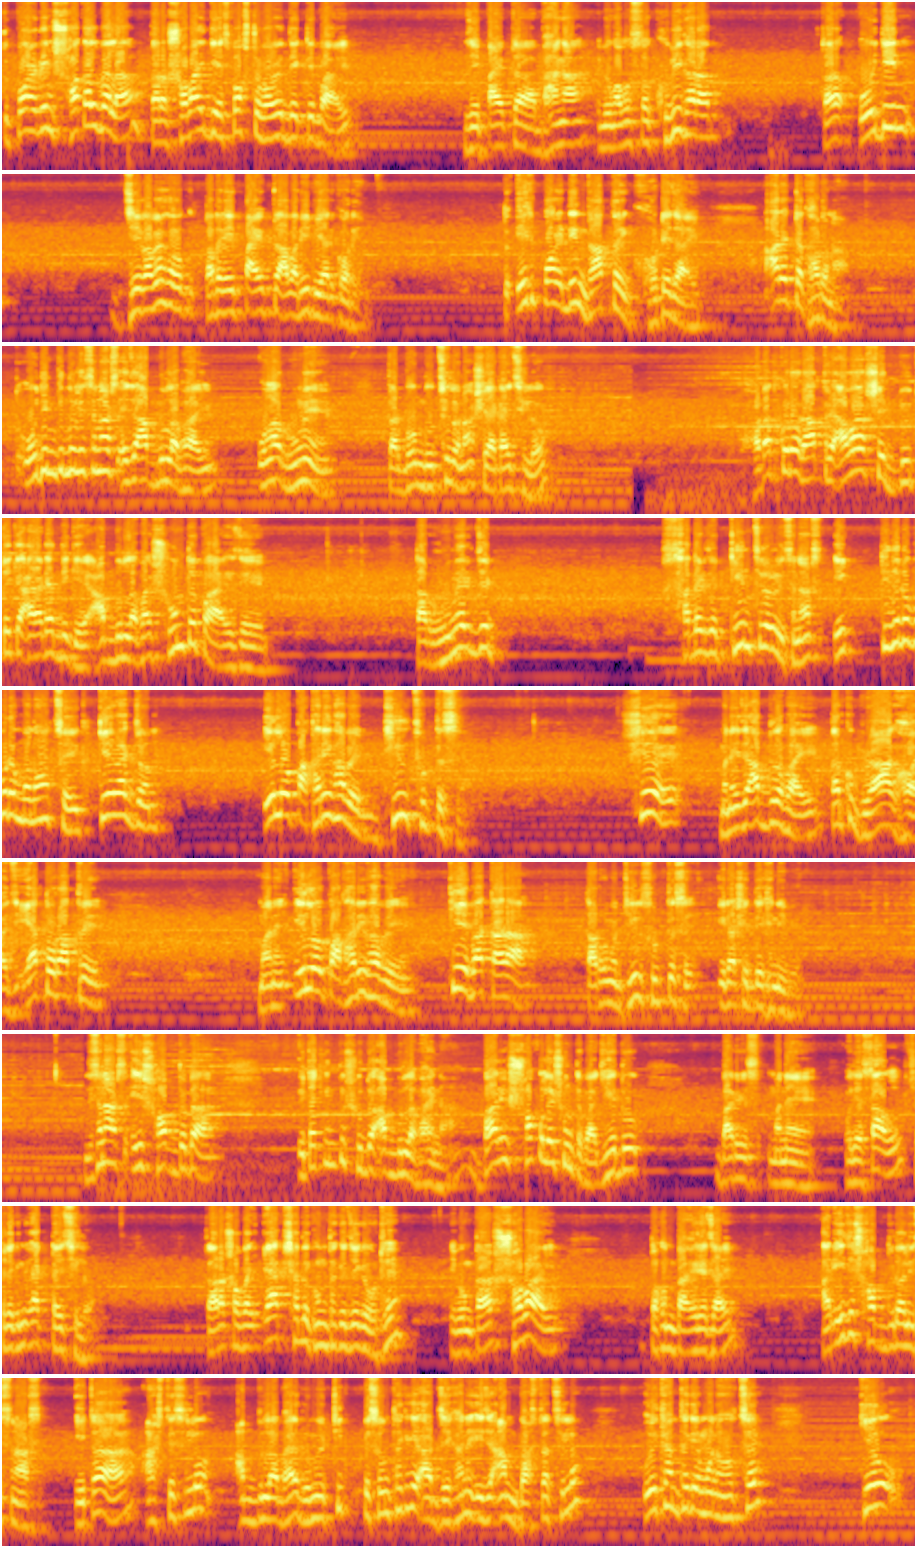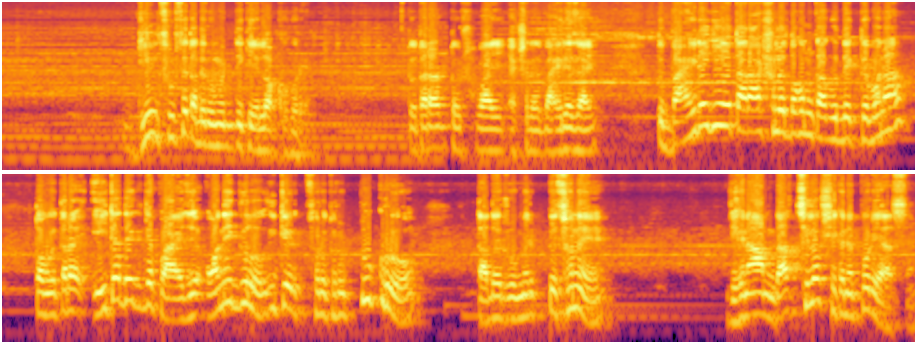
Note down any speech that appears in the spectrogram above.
তো পরের দিন সকালবেলা তারা সবাইকে স্পষ্টভাবে দেখতে পায় যে পাইপটা ভাঙা এবং অবস্থা খুবই খারাপ। তারা ওই দিন যেভাবে হোক তাদের এই পাইপটা আবার রিপেয়ার করে। তো এর পরের দিন রাতে ঘটে যায় আর একটা ঘটনা। তো ওই দিন কিন্তু লিসেনার্স এই যে আবদুল্লাহ ভাই, ওনার রুমে তার বন্ধু ছিল না, সে একাই ছিল। হঠাৎ করে রাত্রে আবার সে দুই থেকে আড়াইটার দিকে আবদুল্লাহ ভাই শুনতে পায় যে তার রুমের যে ছাদের যে টিন ছিল লিসেনার্স এই টিনের উপরে মনে হচ্ছে কেউ একজন এলো পাথারিভাবে ঢিল ছুটতেছে। সে মানে এই যে আবদুল্লা ভাই, তার খুব রাগ হয় যে এত রাত্রে মানে এলো পাথারিভাবে কে বা কারা তার রুমে ঢিল ছুটতেছে, এটা সে দেখে নেবে। লিসেনার্স এই শব্দটা, এটা কিন্তু শুধু আবদুল্লাহ ভাই না, বাড়ির সকলে শুনতে পায়। যেহেতু বাড়ির মানে ওই যে চাল, সেটা কিন্তু একটাই ছিল। তারা সবাই একসাথে ঘুম থেকে জেগে ওঠে এবং তারা সবাই তখন বাইরে যায়। আর এই যে শব্দটা লিসেনার্স এটা আসতেছিল আবদুল্লাহ ভাইয়ের রুমের ঠিক পেছন থেকে আর যেখানে এই যে আম গাছটা ছিল, ওইখান থেকে মনে হচ্ছে কেউ ঢিল ছুটছে তাদের রুমের দিকে লক্ষ্য করে। তো তারা তো সবাই একসাথে বাইরে যায়। তো বাইরে গিয়ে তারা আসলে তখন কাউকে দেখতে পায় না। তবে তারা এইটা দেখতে পায় যে অনেকগুলো ইটের ছোট ছোট টুকরো তাদের রুমের পেছনে, যেখানে আম গাছ ছিল, সেখানে পড়ে আছে।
